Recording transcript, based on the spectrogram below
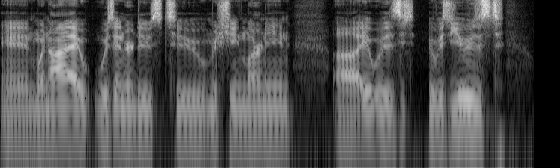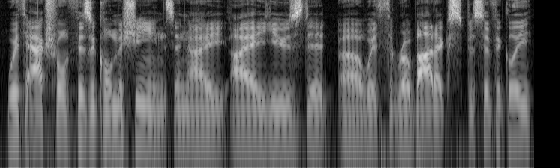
And when I was introduced to machine learning, uh, it was it was used with actual physical machines, and I I used it uh, with robotics specifically.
